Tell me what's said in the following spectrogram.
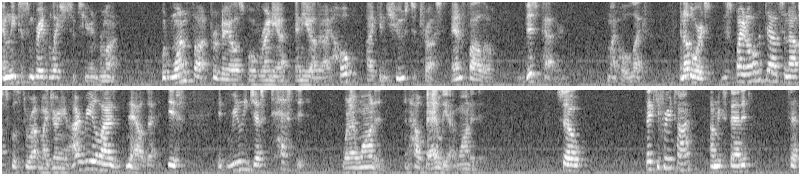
and lead to some great relationships here in Vermont. But one thought prevails over any, any other. I hope I can choose to trust and follow this pattern my whole life. In other words, despite all the doubts and obstacles throughout my journey, I realize now that if it really just tested what I wanted and how badly I wanted it. So, thank you for your time. I'm ecstatic to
